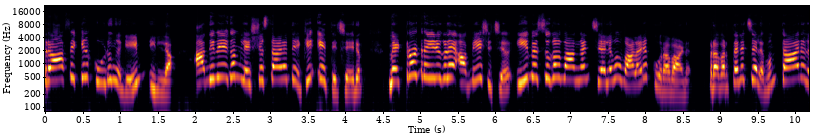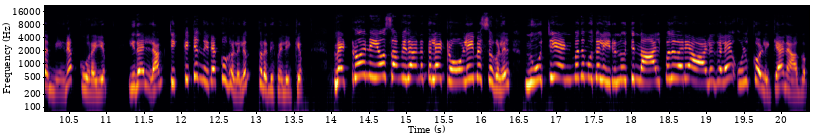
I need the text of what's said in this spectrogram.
ട്രാഫിക്കിൽ കുടുങ്ങുകയും ഇല്ല. അതിവേഗം ലക്ഷ്യസ്ഥാനത്തേക്ക് എത്തിച്ചേരും. മെട്രോ ട്രെയിനുകളെ അപേക്ഷിച്ച് ഈ ബസ്സുകൾ വാങ്ങാൻ ചെലവ് വളരെ കുറവാണ്. പ്രവർത്തന ചെലവും താരതമ്യേന കുറയും. ഇതെല്ലാം ടിക്കറ്റ് നിരക്കുകളിലും പ്രതിഫലിക്കും. മെട്രോ നിയോ സംവിധാനത്തിലെ ട്രോളി ബസ്സുകളിൽ നൂറ്റി എൺപത് മുതൽ ഇരുന്നൂറ്റി നാൽപ്പത് വരെ ആളുകളെ ഉൾക്കൊള്ളിക്കാനാകും.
